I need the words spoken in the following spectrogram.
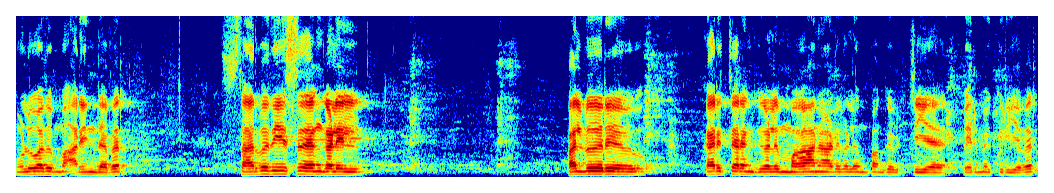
முழுவதும் அறிந்தவர். சர்வதேசங்களில் பல்வேறு கருத்தரங்குகளும் மகாநாடுகளும் பங்கு பெற்றிய பெருமைக்குரியவர்.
